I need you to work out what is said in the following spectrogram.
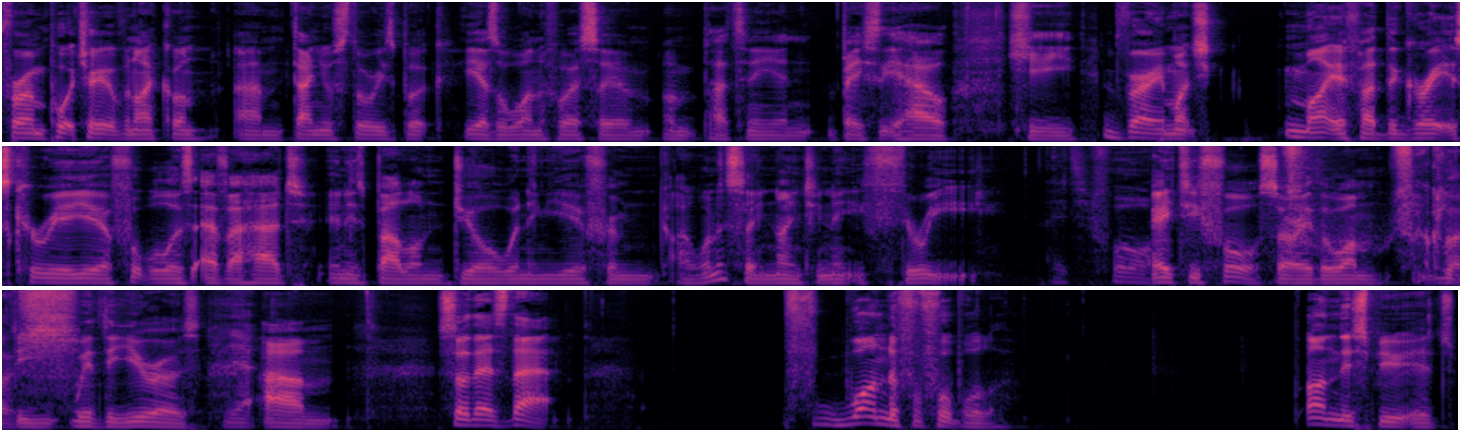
from Portrait of an Icon, um, Daniel Storey's book. He has a wonderful essay on, on Platini and basically how he very much might have had the greatest career year football has ever had in his Ballon d'Or winning year from, I want to say, 1983. 84. 84, sorry, the one so with, the, with the Euros. Yeah. Um, so there's that. F- wonderful footballer. Undisputed.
